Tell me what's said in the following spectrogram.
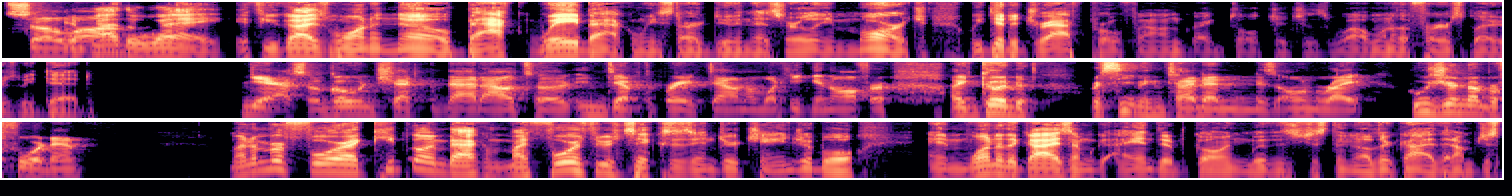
So, by uh, the way, if you guys want to know, back way back when we started doing this early in March, we did a draft profile on Greg Dulcich as well. One of the first players we did. Yeah, so go and check that out. So in-depth breakdown on what he can offer. A good receiving tight end in his own right. Who's your number four, Dan? My number four, I keep going back. My four through six is interchangeable, and one of the guys I'm, I ended up going with is just another guy that I'm just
